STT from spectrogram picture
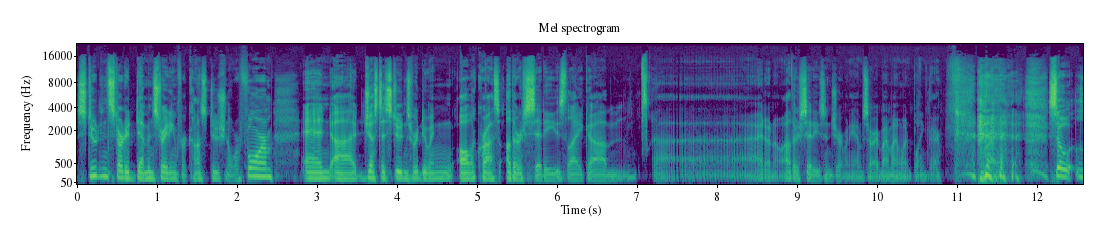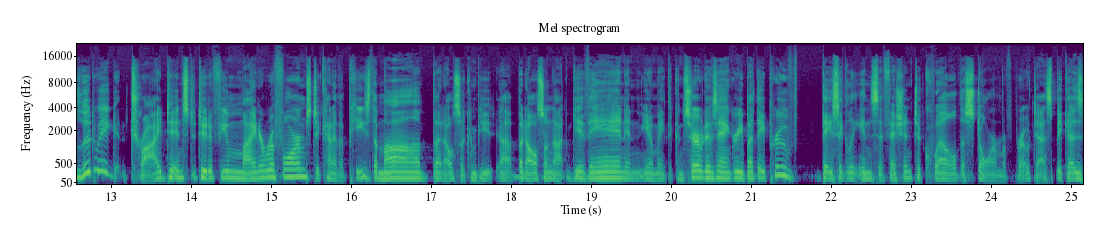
students started demonstrating for constitutional reform, and uh, just as students were doing all across other cities, like um, uh, I don't know, other cities in Germany. I'm sorry, my mind went blank there. so Ludwig tried to institute a few minor reforms to kind of appease the mob, but also compete, uh, but also not give in and you know make the conservatives angry. But they proved basically insufficient to quell the storm of protests because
